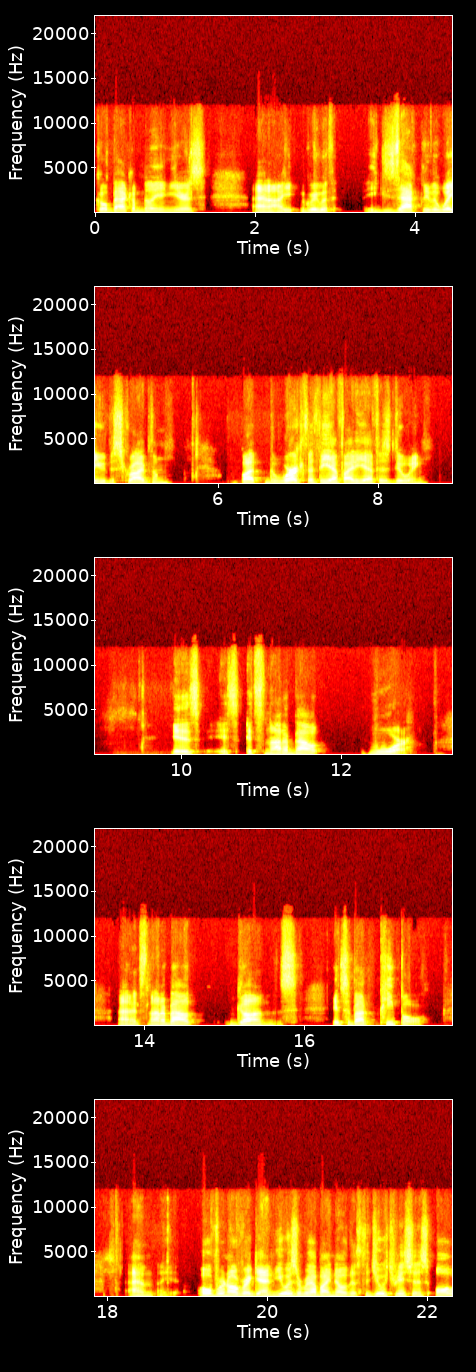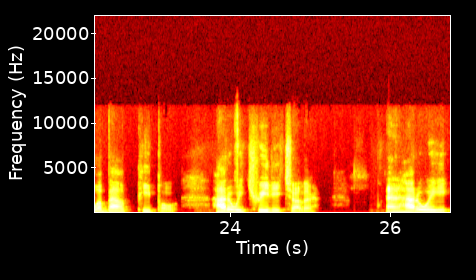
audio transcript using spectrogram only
go back a million years. And I agree with exactly the way you describe them. But the work that the FIDF is doing is it's, it's not about war and it's not about guns. It's about people. And over and over again, you as a rabbi know this. The Jewish tradition is all about people. How do we treat each other? And how do we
